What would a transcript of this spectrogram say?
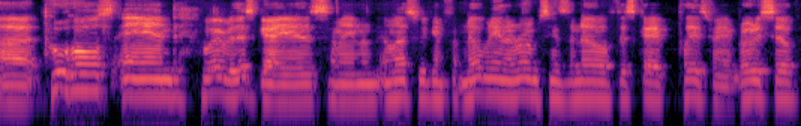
Uh, Pujols and whoever this guy is, I mean, unless we can, nobody in the room seems to know if this guy plays for him. Brody Silk,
